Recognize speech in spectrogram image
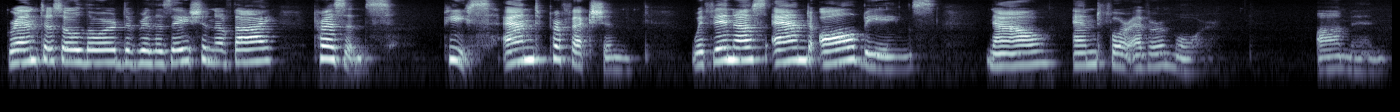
Grant us, O Lord, the realization of thy presence, peace, and perfection within us and all beings, now and forevermore. Amen.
